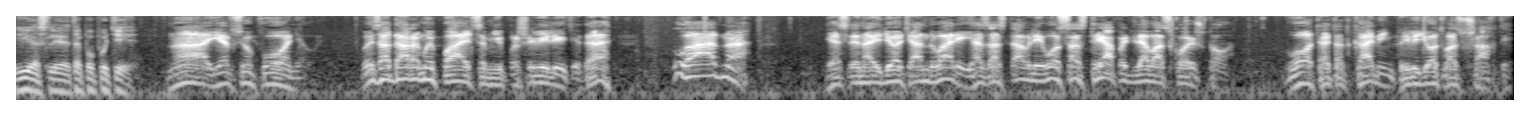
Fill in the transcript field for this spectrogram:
Если это по пути. На, я все понял. Вы за даром и пальцем не пошевелите, да? Ладно. Если найдете Андвари, я заставлю его состряпать для вас кое-что. Вот этот камень приведет вас в шахты.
